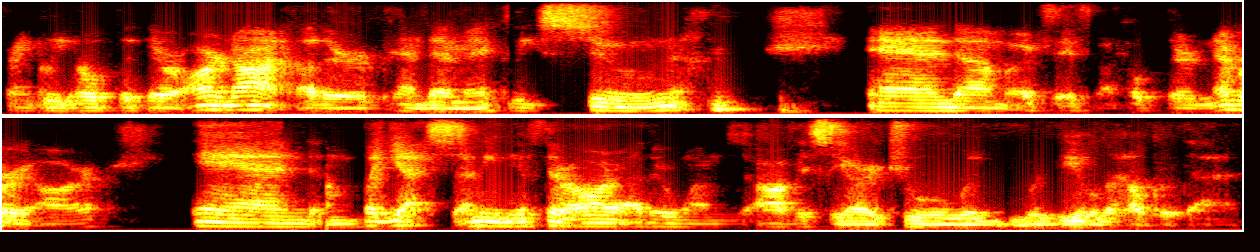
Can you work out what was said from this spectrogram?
frankly hope that there are not other pandemics, at least soon. and um, if, if I hope there never are. And um, but yes, I mean, if there are other ones, obviously our tool would would be able to help with that.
